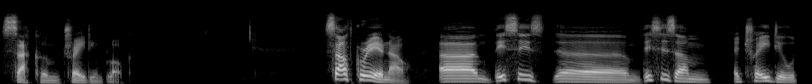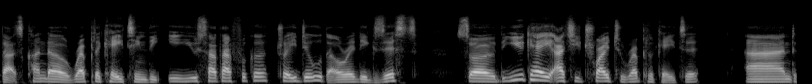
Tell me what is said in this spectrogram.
SACUM trading bloc. South Korea now. Um, this is uh, this is um a trade deal that's kind of replicating the EU South Africa trade deal that already exists. So the UK actually tried to replicate it, and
